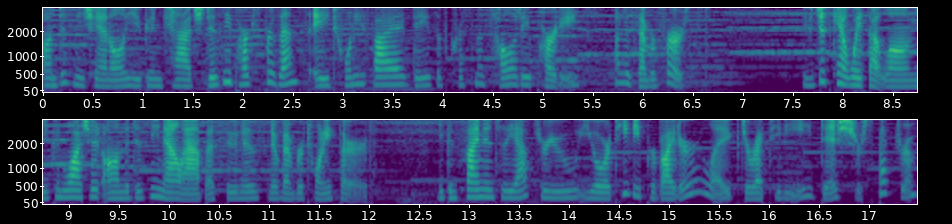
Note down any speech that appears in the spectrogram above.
On Disney Channel, you can catch Disney Parks Presents a 25 Days of Christmas holiday party on December 1st. If you just can't wait that long, you can watch it on the Disney Now app as soon as November 23rd. You can sign into the app through your TV provider like DirecTV, Dish, or Spectrum.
